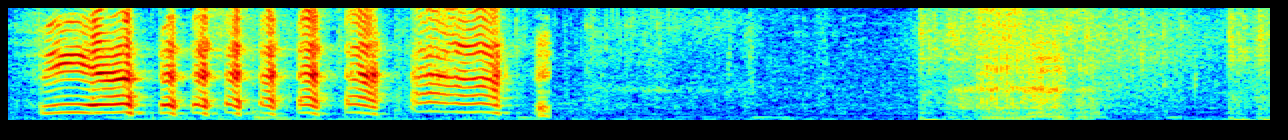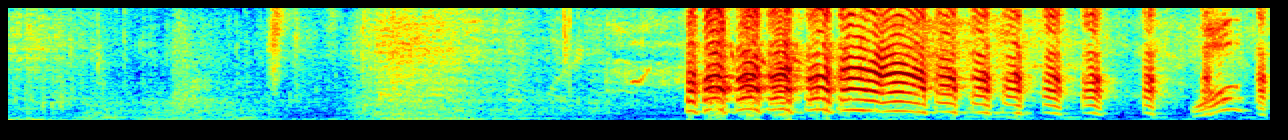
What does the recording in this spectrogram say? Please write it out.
See ya. What?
